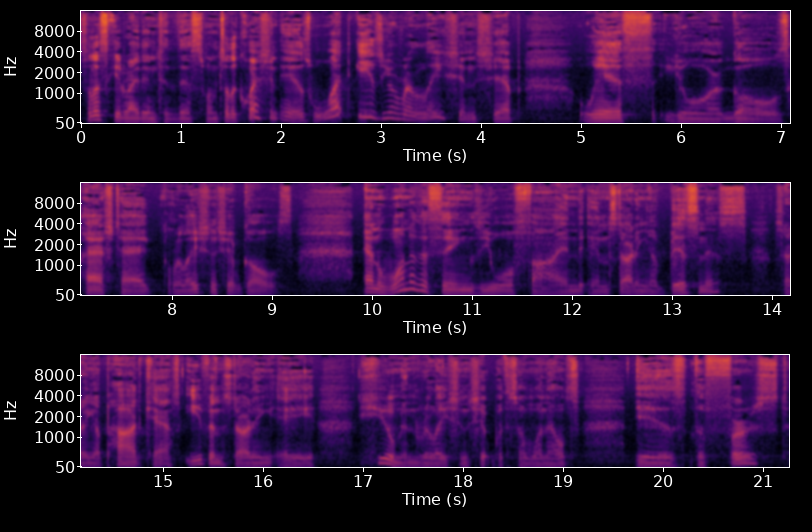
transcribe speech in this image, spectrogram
So let's get right into this one. So the question is what is your relationship with your goals? Hashtag relationship goals. And one of the things you will find in starting a business, starting a podcast, even starting a human relationship with someone else is the first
